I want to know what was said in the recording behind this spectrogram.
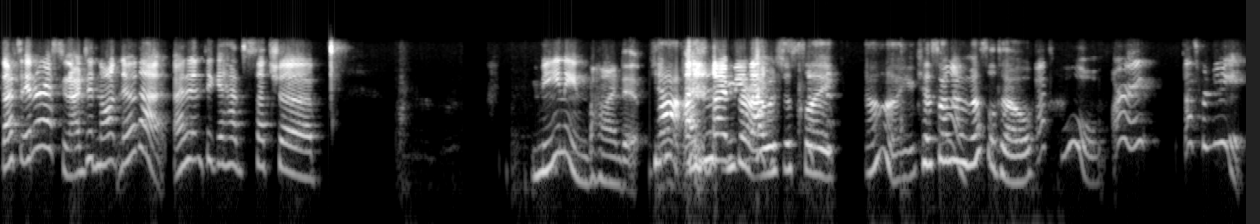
that's interesting. I did not know that. I didn't think it had such a meaning behind it. Yeah, I didn't I mean, either. I was just like, oh, you kiss under the mistletoe. That's cool. All right, that's pretty neat.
